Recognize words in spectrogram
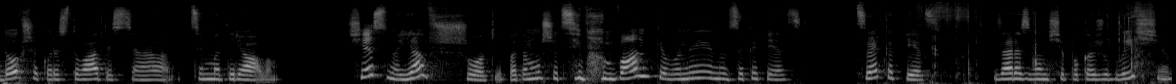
довше користуватися цим матеріалом. Чесно, я в шокі, тому що ці банки, вони, ну, це капець. Це капець. Зараз вам ще покажу ближче,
